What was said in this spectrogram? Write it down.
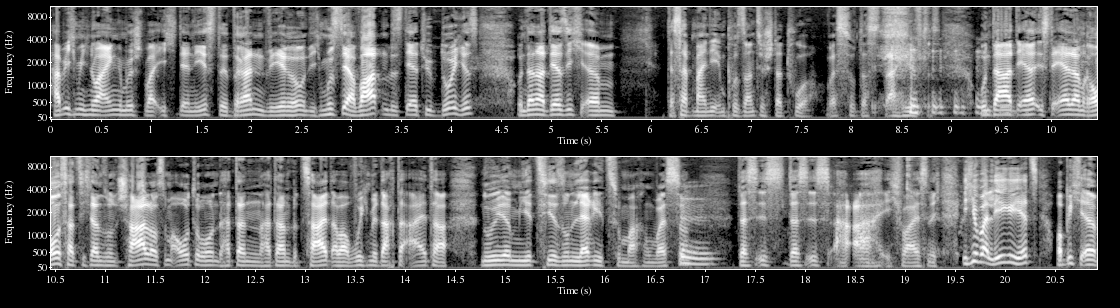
habe ich mich nur eingemischt, weil ich der Nächste dran wäre und ich musste ja warten, bis der Typ durch ist. Und dann hat der sich ähm, Deshalb meine imposante Statur, weißt du, das, da hilft es. Und da hat er, ist er dann raus, hat sich dann so ein Schal aus dem Auto und hat dann, hat dann bezahlt, aber wo ich mir dachte, Alter, nur um jetzt hier so ein Larry zu machen, weißt du, mhm. das ist, das ist, ah, ah, ich weiß nicht. Ich überlege jetzt, ob ich, äh,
